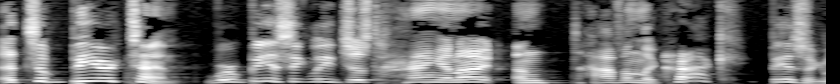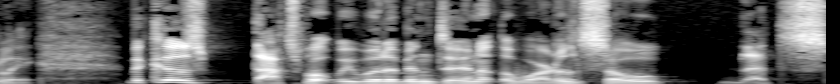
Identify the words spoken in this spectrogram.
it's a beer tent. We're basically just hanging out and having the crack, basically. Because that's what we would have been doing at the World, so let's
